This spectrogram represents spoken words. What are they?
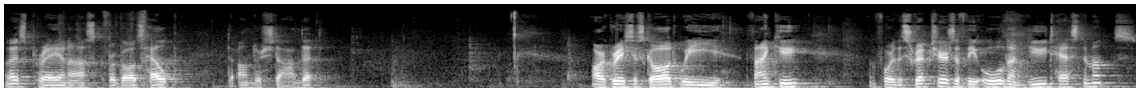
Let's pray and ask for God's help to understand it. Our gracious God, we thank you for the scriptures of the Old and New Testaments.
